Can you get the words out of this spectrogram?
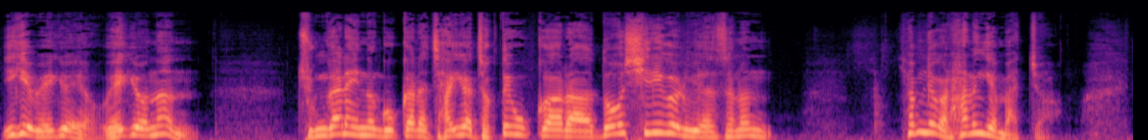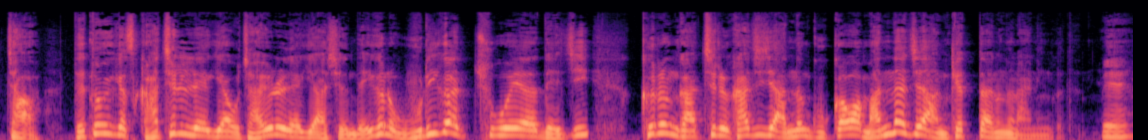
이게 외교예요. 외교는 중간에 있는 국가나 자기가 적대 국가라도 실익을 위해서는 협력을 하는 게 맞죠. 자, 대통령께서 가치를 얘기하고 자유를 얘기하시는데 이거는 우리가 추구해야 되지 그런 가치를 가지지 않는 국가와 만나지 않겠다는 건 아닌거든. 예.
